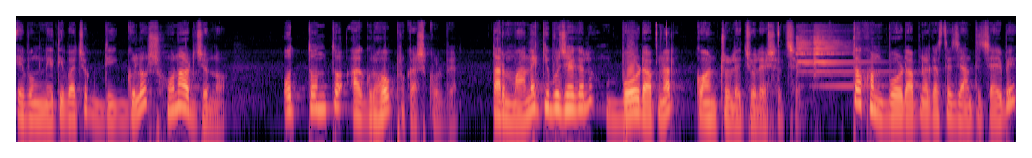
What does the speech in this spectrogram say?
এবং নেতিবাচক দিকগুলো শোনার জন্য অত্যন্ত আগ্রহ প্রকাশ করবে। তার মানে কি বোঝা গেল? বোর্ড আপনার কন্ট্রোলে চলে এসেছে। তখন বোর্ড আপনার কাছ থেকে জানতে চাইবে,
